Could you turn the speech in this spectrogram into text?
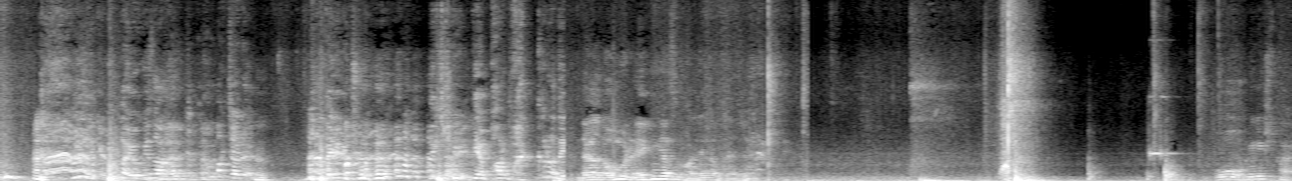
이런 느낌. 뭔가 여기서 한 박자를 뭔가 이렇게 줘. 느낌이 그냥 바로 막 끌어내. 내가 너무 레깅 연습 많이 했나 보다 예전에 오 168.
